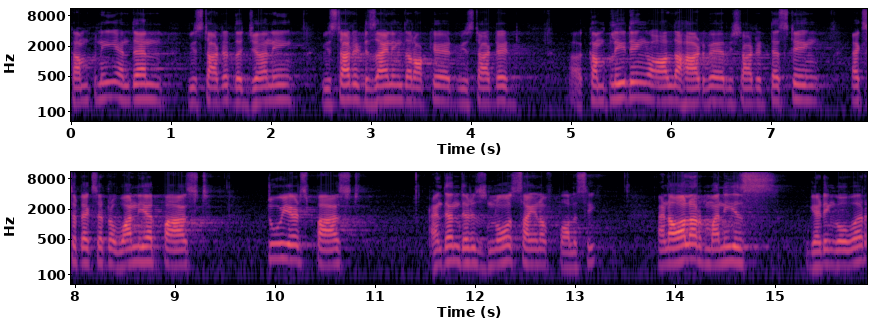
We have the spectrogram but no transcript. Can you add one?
company, and then we started the journey. We started designing the rocket. We started completing all the hardware. We started testing, etc., etc. One year passed two years passed, and then there is no sign of policy. And all our money is getting over,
